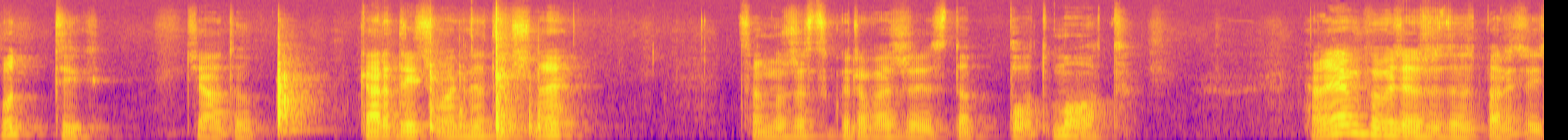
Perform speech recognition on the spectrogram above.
O ty, dziadu. Kartridż magnetyczny, co może sugerować, że jest to podmod. Ale ja bym powiedział, że to jest bardziej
